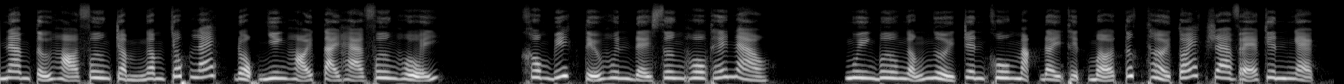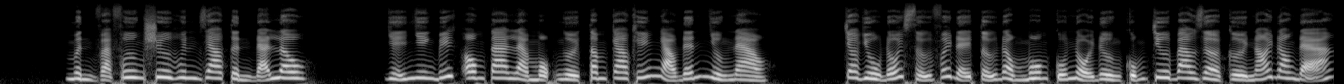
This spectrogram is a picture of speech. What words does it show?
Nam tử họ Phương trầm ngâm chốc lát, đột nhiên hỏi tại hạ Phương Hủy. Không biết tiểu huynh đệ xưng hô thế nào? Nguyên Bưu ngẩn người trên khuôn mặt đầy thịt mỡ tức thời toát ra vẻ kinh ngạc. Mình và Phương sư huynh giao tình đã lâu, dĩ nhiên biết ông ta là một người tâm cao khí ngạo đến nhường nào. Cho dù đối xử với đệ tử đồng môn của nội đường cũng chưa bao giờ cười nói đon đả.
